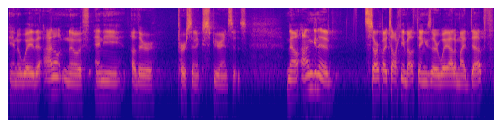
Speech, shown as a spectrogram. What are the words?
in a way that I don't know if any other person experiences. Now, I'm going to start by talking about things that are way out of my depth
